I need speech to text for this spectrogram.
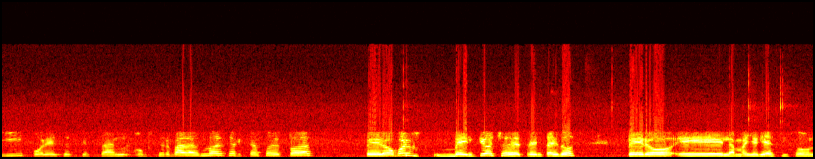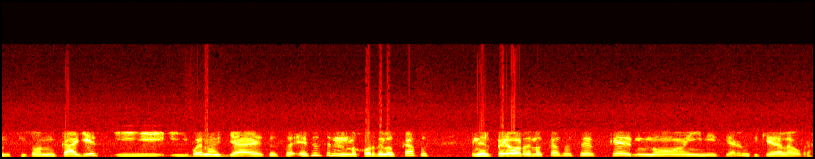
y por eso es que están observadas. No es el caso de todas, pero bueno, 28 de 32, pero eh, la mayoría sí son sí son calles y, y bueno, ya eso es, eso es en el mejor de los casos. En el peor de los casos es que no iniciaron siquiera la obra.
